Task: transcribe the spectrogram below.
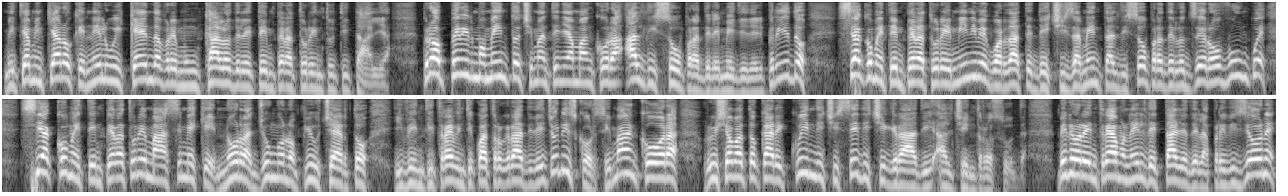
mettiamo in chiaro che nel weekend avremo un calo delle temperature in tutta Italia, però per il momento ci manteniamo ancora al di sopra delle medie del periodo, sia come temperature minime, guardate decisamente al di sopra dello zero ovunque, sia come temperature massime che non raggiungono più certo i 23-24 gradi dei giorni scorsi, ma ancora riusciamo a toccare i 15-16 gradi al centro-sud. Bene, ora entriamo nel dettaglio della previsione.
